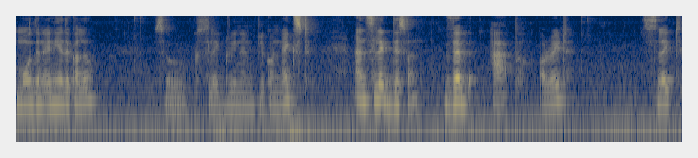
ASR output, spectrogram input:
more than any other color. So select green and click on next and select this one web app. Alright? Select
